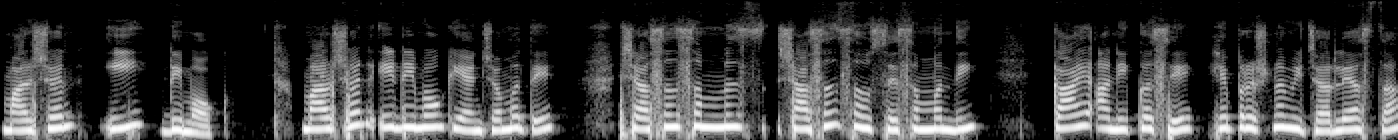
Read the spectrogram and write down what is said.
Marshall E. Dimock. Marshall E. Dimock यांच्या मते शासन संबंध शासन संस्थेसंबंधी काय आणि कसे हे प्रश्न विचारले असता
